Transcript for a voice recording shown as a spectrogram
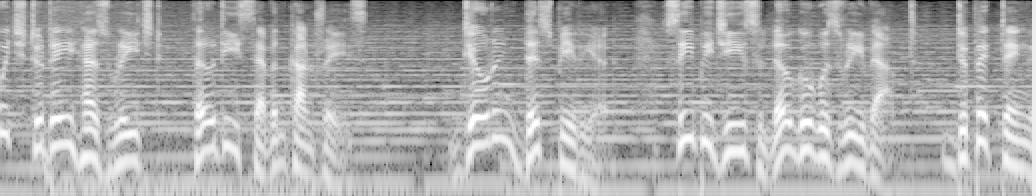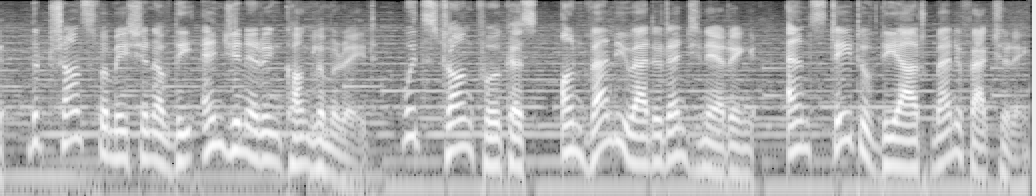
which today has reached 37 countries. During this period, CPG's logo was revamped, depicting the transformation of the engineering conglomerate with strong focus on value-added engineering and state-of-the-art manufacturing.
